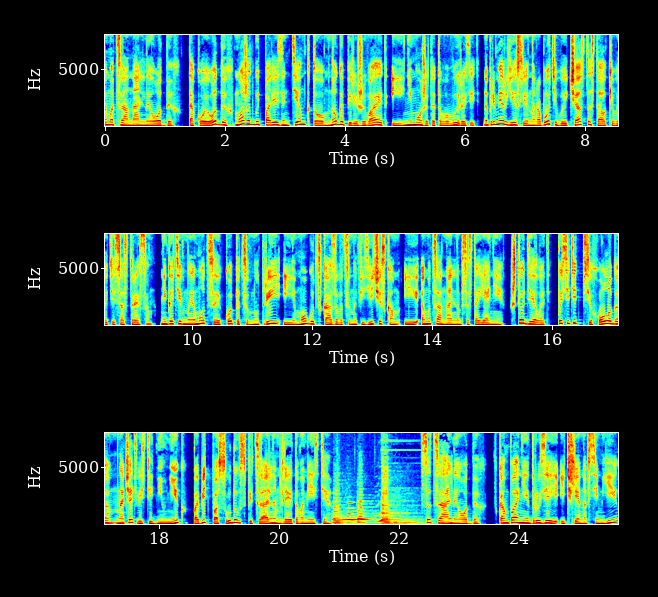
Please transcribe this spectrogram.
Эмоциональный отдых. Такой отдых может быть полезен тем, кто много переживает и не может этого выразить. Например, если на работе вы часто сталкиваетесь со стрессом. Негативные эмоции копятся внутри и могут сказываться на физическом и эмоциональном состоянии. Что делать? Посетить психолога, начать вести дневник, побить посуду в специальном для этого месте. Социальный отдых. В компании друзей и членов семьи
